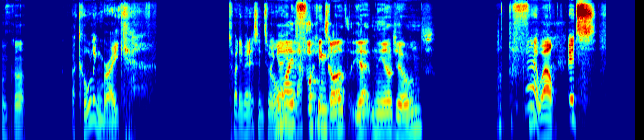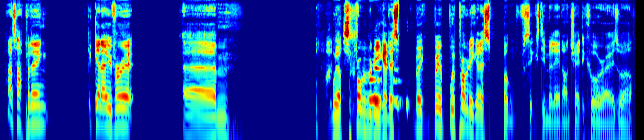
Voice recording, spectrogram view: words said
we've got. A cooling break. Twenty minutes into a Oh game. Oh my in fucking god! Yeah, Neil Jones. What the fuck? Yeah, well, it's that's happening. Get over it. Um, we're probably going to we're, we're, we're probably going to spunk sixty million on Cheick Doucouré as well.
